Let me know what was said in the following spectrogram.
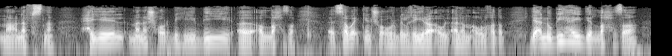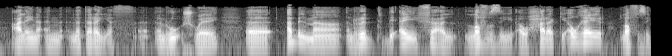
مع نفسنا. حيال ما نشعر به باللحظة آه، سواء كان شعور بالغيرة أو الألم أو الغضب. لأنه بهيدي اللحظة علينا أن نتريث آه، نروق شوي آه، قبل ما نرد بأي فعل لفظي أو حركي أو غير لفظي.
